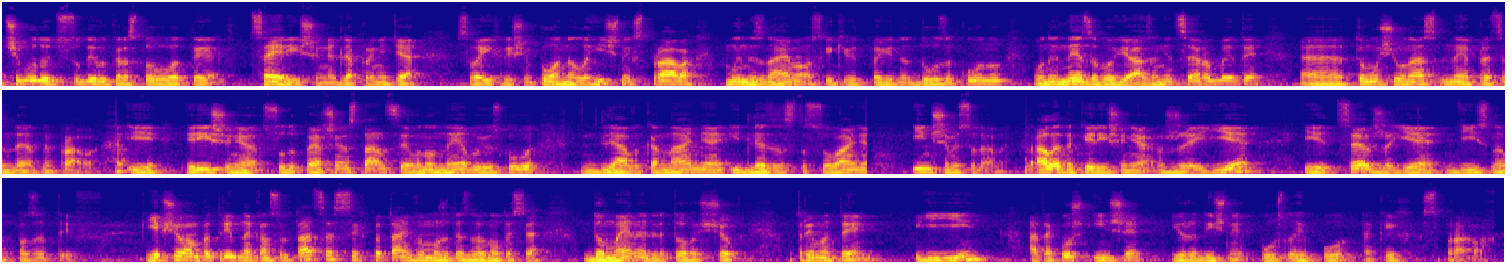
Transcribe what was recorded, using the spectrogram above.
Чи будуть суди використовувати це рішення для прийняття своїх рішень по аналогічних справах. Ми не знаємо, оскільки відповідно до закону вони не зобов'язані це робити, е, тому що у нас не прецедентне право. І рішення суду першої інстанції воно не обов'язково для виконання і для застосування іншими судами. Але таке рішення вже є, і це вже є дійсно позитив. Якщо вам потрібна консультація з цих питань, ви можете звернутися до мене для того, щоб отримати її, а також інші юридичні послуги по таких справах.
